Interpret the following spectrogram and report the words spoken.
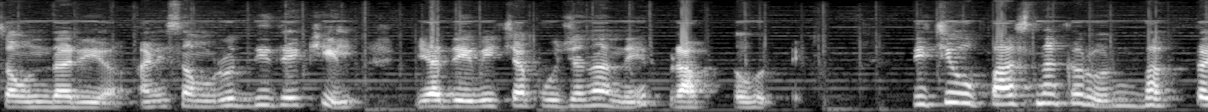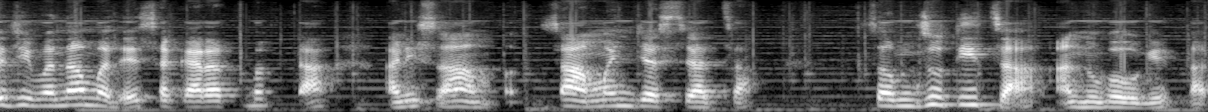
सौंदर्य आणि समृद्धी देखील या देवीच्या पूजनाने प्राप्त होते. तिची उपासना करून भक्त जीवनामध्ये सकारात्मकता आणि साम सामंजस्याचा समजुतीचा अनुभव घेतात.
